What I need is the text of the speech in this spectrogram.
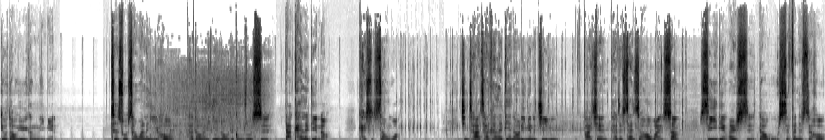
丢到浴缸里面。厕所上完了以后，他到了一楼的工作室，打开了电脑，开始上网。警察查看了电脑里面的记录，发现他在三十号晚上十一点二十到五十分的时候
